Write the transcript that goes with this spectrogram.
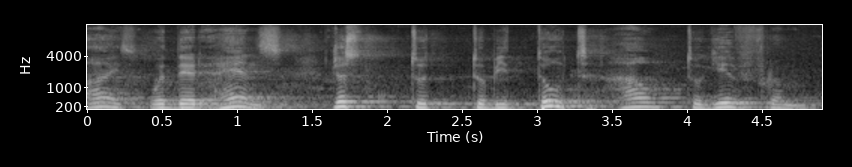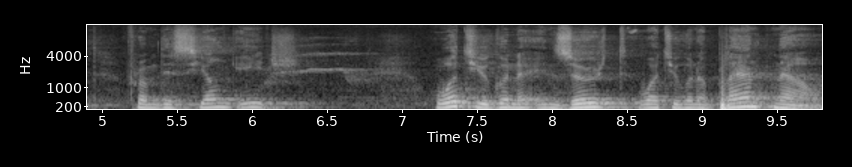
eyes, with their hands, just to, to be taught how to give from, from this young age. What you're going to insert, what you're going to plant now,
